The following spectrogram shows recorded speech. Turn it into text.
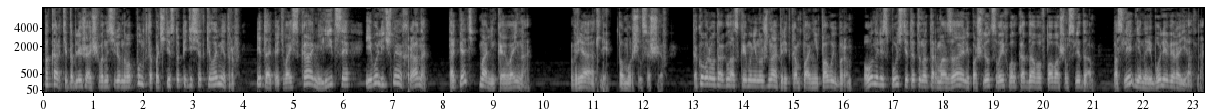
По карте до ближайшего населенного пункта почти 150 километров. Это опять войска, милиция и его личная охрана. Опять маленькая война?» «Вряд ли», – поморщился шеф. «Такого рода огласка ему не нужна перед кампанией по выборам. Он или спустит это на тормоза, или пошлет своих волкодавов по вашим следам. Последнее наиболее вероятно.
